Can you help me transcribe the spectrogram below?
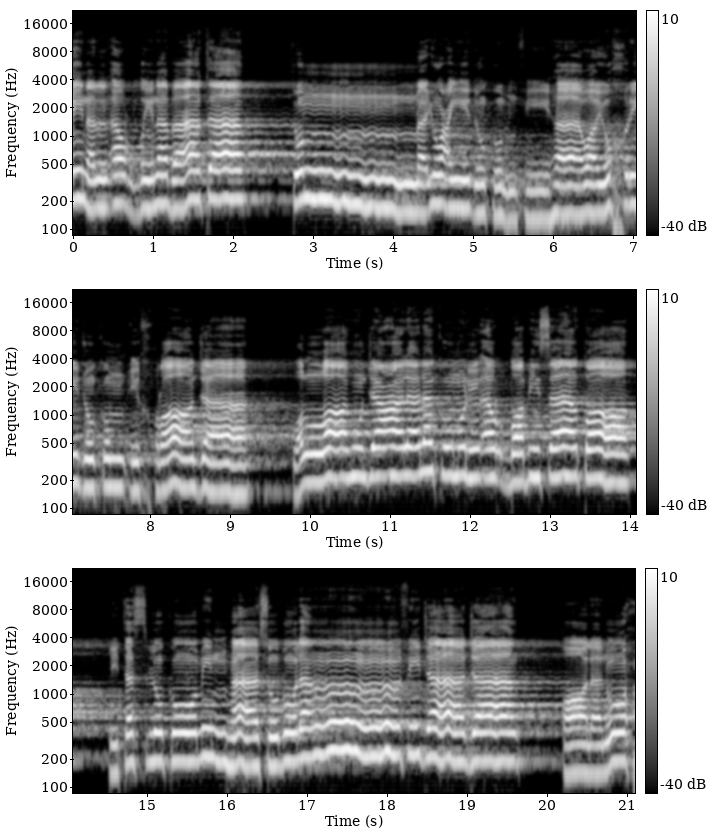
من الأرض نباتا ثم يعيدكم فيها ويخرجكم إخراجا والله جعل لكم الأرض بساطا لتسلكوا منها سبلا فجاجا قال نوح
